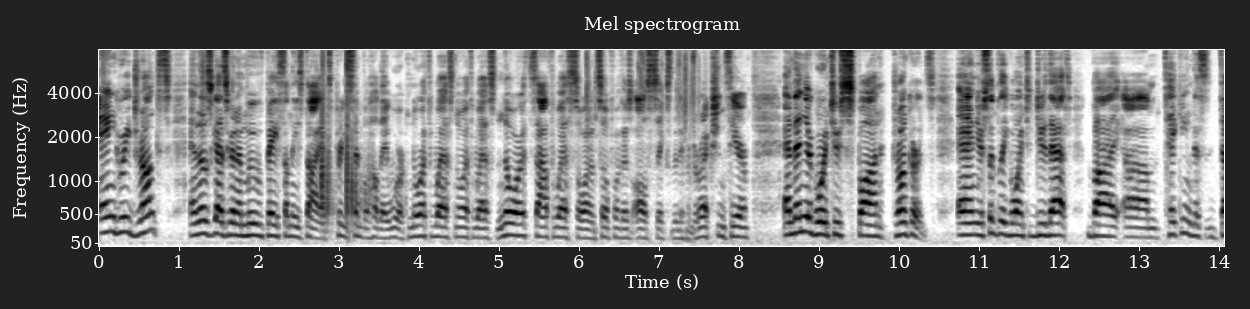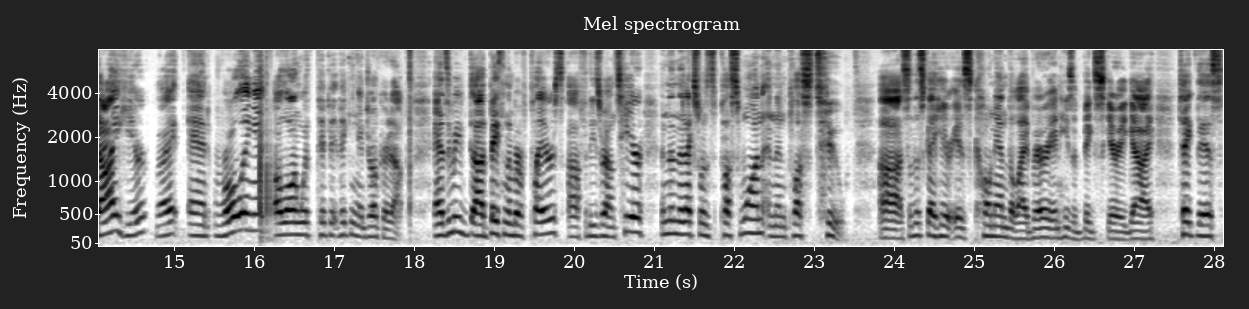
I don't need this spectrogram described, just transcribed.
angry drunks. And those guys are going to move based on these die. It's pretty simple how they work. Northwest, northwest, north, southwest, so on and so forth. There's all six of the different directions here. And then you're going to spawn drunkards. And you're simply going to do that by um, taking this die here, right, and rolling it along with picking a drunkard up. And it's going to be uh, based on the number of players uh, for these rounds here. And then the next one's plus plus one and then plus two. Uh, so this guy here is Conan the Librarian. He's a big scary guy. Take this,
